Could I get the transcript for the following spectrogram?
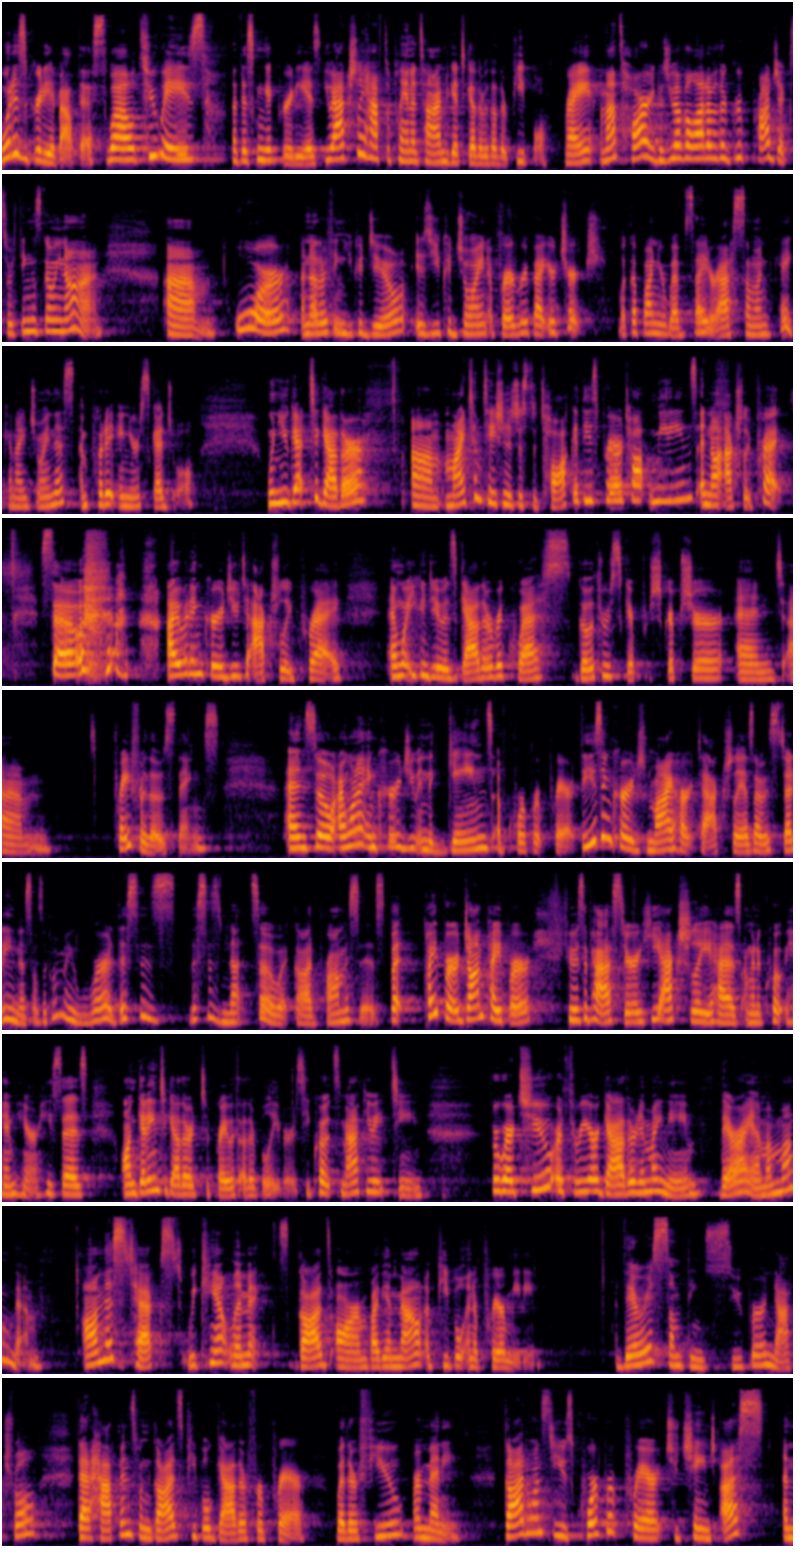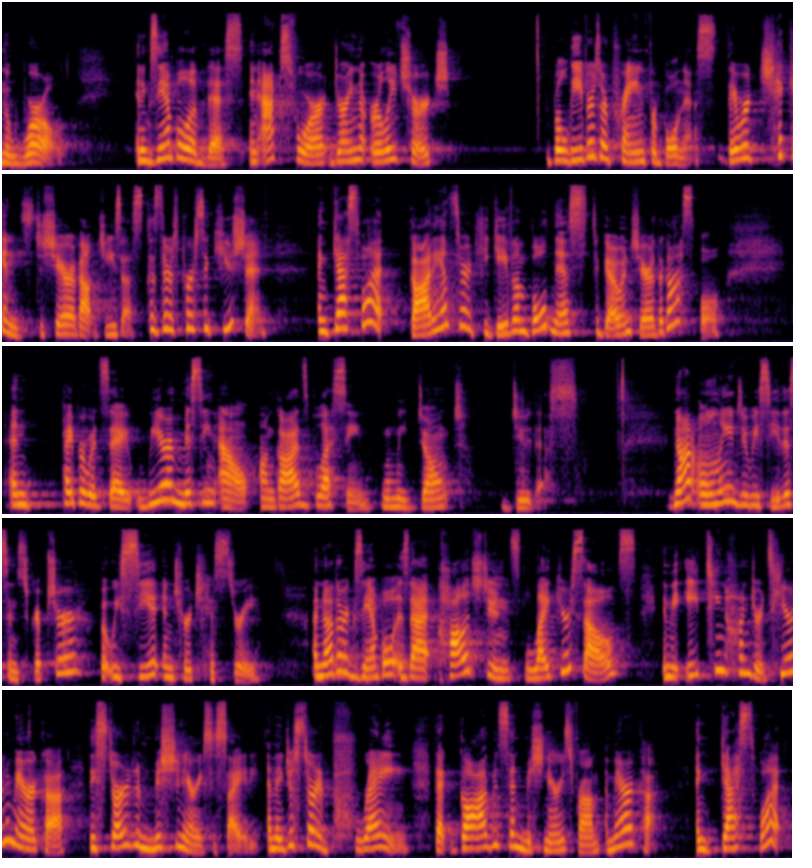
what is gritty about this? Well, two ways that this can get gritty is you actually have to plan a time to get together with other people, right? And that's hard because you have a lot of other group projects or things going on. Um, or another thing you could do is you could join a prayer group at your church. Look up on your website or ask someone, hey, can I join this? And put it in your schedule. When you get together, um, my temptation is just to talk at these prayer talk meetings and not actually pray. So I would encourage you to actually pray. And what you can do is gather requests, go through scripture, and um, pray for those things. And so I want to encourage you in the gains of corporate prayer. These encouraged my heart to actually, as I was studying this, I was like, oh my word, this is this is not so what God promises. But Piper, John Piper, who is a pastor, he actually has, I'm going to quote him here. He says, on getting together to pray with other believers, he quotes Matthew 18, for where two or three are gathered in my name, there I am among them. On this text, we can't limit God's arm by the amount of people in a prayer meeting. There is something supernatural that happens when God's people gather for prayer, whether few or many. God wants to use corporate prayer to change us and the world. An example of this, in Acts 4, during the early church, believers are praying for boldness. They were chickens to share about Jesus because there's persecution. And guess what? God answered. He gave them boldness to go and share the gospel. And Piper would say, We are missing out on God's blessing when we don't do this. Not only do we see this in scripture, but we see it in church history. Another example is that college students like yourselves in the 1800s here in America, they started a missionary society and they just started praying that God would send missionaries from America. And guess what?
